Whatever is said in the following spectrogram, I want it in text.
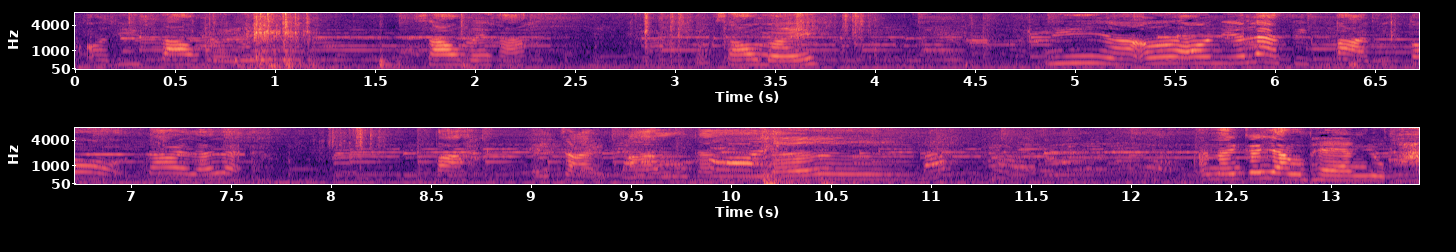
เออดี้เศร้าไหมลูก เศร้าไหมคะ เศร้าไหม นี่อะเออเอาอันนี้แหละสิบบาทพี่โต้ได้แล้วแหละไป่ะไปจ่ายตังค์กันเลย อันนั้นก็ยังแพงอยู่ค่ะ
